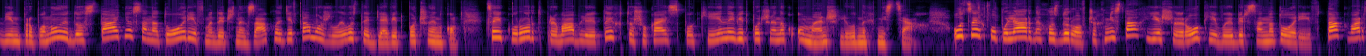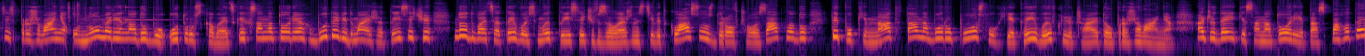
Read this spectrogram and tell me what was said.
він пропонує достатньо санаторіїв, медичних закладів та можливостей для відпочинку. Цей курорт приваблює тих, хто шукає спокійний відпочинок у менш людних місцях. У цих популярних оздоровчих містах є широкий вибір санаторіїв. Так, вартість проживання у номері на добу у трускавецьких санаторіях буде від майже тисячі до 28 тисяч, в залежності від класу оздоровчого закладу, типу кімнат та набору послуг, який ви включаєте у проживання. Адже деякі санаторії та спа-готелі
